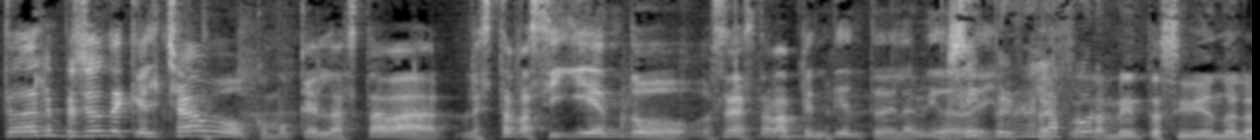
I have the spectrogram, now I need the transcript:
te da la impresión de que el chavo como que la estaba, la estaba siguiendo, o sea, estaba pendiente de la vida Sí, de pero ella. no es la forma. así viendo la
